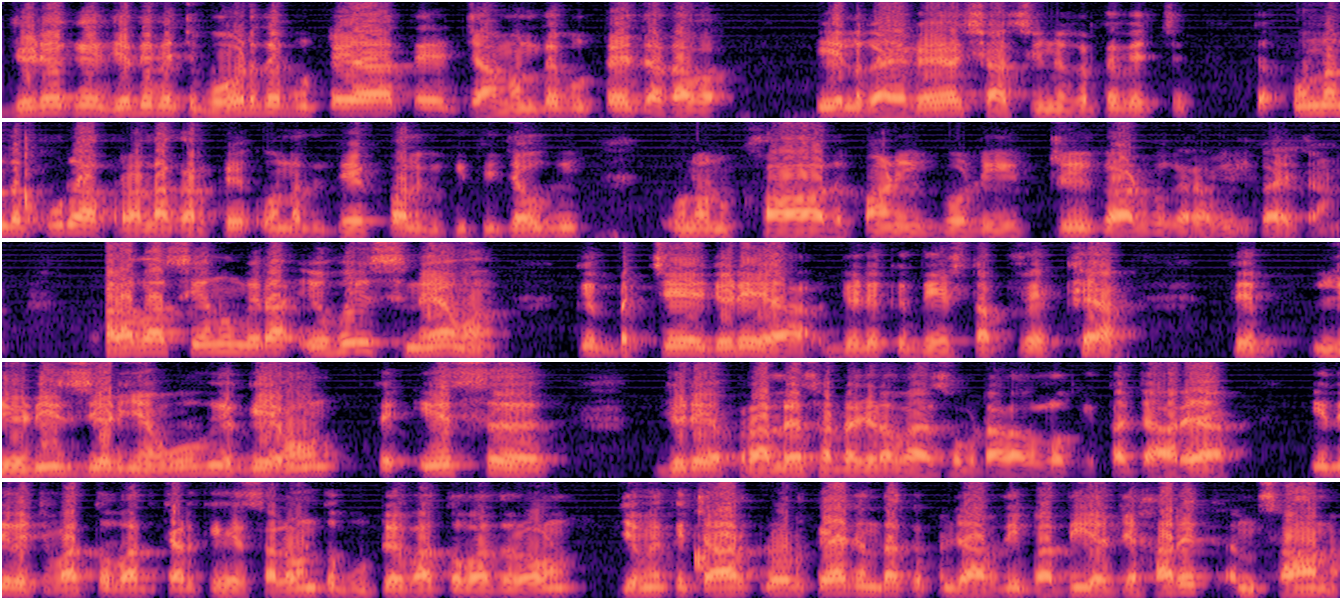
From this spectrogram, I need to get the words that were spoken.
ਜਿਹੜੇ ਕਿ ਜਿਹਦੇ ਵਿੱਚ ਬੋਰਡ ਦੇ ਬੂਟੇ ਆ ਤੇ ਜਾਮਨ ਦੇ ਬੂਟੇ ਜ਼ਿਆਦਾ ਵਾ ਇਹ ਲਗਾਏ ਗਏ ਆ ਸ਼ਾਸੀ ਨਗਰ ਦੇ ਵਿੱਚ ਤੇ ਉਹਨਾਂ ਦਾ ਪੂਰਾ ਉਪਰਾਲਾ ਕਰਕੇ ਉਹਨਾਂ ਦੀ ਦੇਖਭਾਲ ਵੀ ਕੀਤੀ ਜਾਊਗੀ। ਉਹਨਾਂ ਨੂੰ ਖਾਦ, ਪਾਣੀ, ਗੋਡੀ ਟ੍ਰੀ ਗਾਰਡ ਵਗੈਰਾ ਵੀ ਲਗਾਏ ਜਾਣ। ਆਲਾ ਵਾਸੀਆਂ ਨੂੰ ਮੇਰਾ ਇਹੋ ਹੀ ਸੁਨੇਹਾ ਵਾ ਕਿ ਬੱਚੇ ਜਿਹੜੇ ਆ, ਜਿਹੜੇ ਕਿ ਦੇਸ਼ ਦਾ ਭਵਿੱਖ ਆ ਤੇ ਲੇਡੀਜ਼ ਜਿਹੜੀਆਂ ਉਹ ਵੀ ਅੱਗੇ ਆਉਣ ਤੇ ਇਸ ਜਿਹੜੇ ਉਪਰਾਲੇ ਸਾਡਾ ਜਿਹੜਾ ਵਾਇਸ ਬਟਾਲਾ ਵੱਲੋਂ ਕੀਤਾ ਜਾ ਰਿਹਾ, ਇਹਦੇ ਵਿੱਚ ਵੱਧ ਤੋਂ ਵੱਧ ਚੜ ਕੇ ਹਿੱਸਾ ਲਾਉਣ ਤੇ ਬੂਟੇ ਵੱਧ ਤੋਂ ਵੱਧ ਲਾਉਣ। ਜਿਵੇਂ ਕਿ 4 ਕਰੋੜ ਕਿਹਾ ਜਾਂਦਾ ਕਿ ਪੰਜਾਬ ਦੀ ਆਬਾਦੀ ਹੈ, ਜੇ ਹਰ ਇੱਕ ਇਨਸਾਨ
